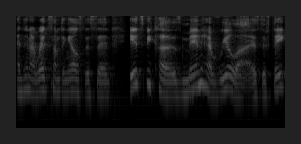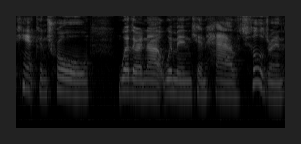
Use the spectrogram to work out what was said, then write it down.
And then I read something else that said it's because men have realized if they can't control whether or not women can have children,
